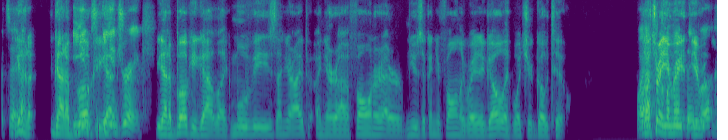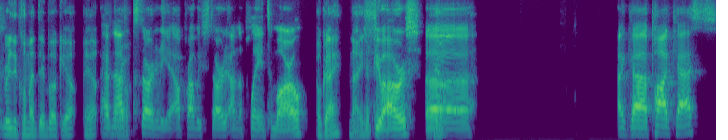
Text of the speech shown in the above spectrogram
that's it You got a you got a eat, book. and, You eat got and drink you got a book. You got like movies on your iP on your uh, phone or, or music on your phone, like ready to go. Like what's your go to? Well, oh, that's right. You read you read the Clemente book. Yeah, yeah. have not started it yet. I'll probably start it on the plane tomorrow Okay, in a few hours. Uh, I got podcasts.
